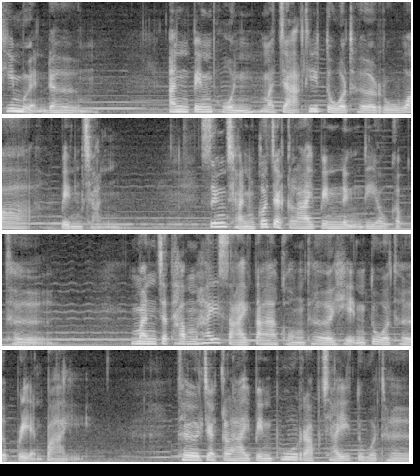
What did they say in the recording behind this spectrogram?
ที่เหมือนเดิม อันเป็นผลมาจากที่ตัวเธอรู้ว่าเป็นฉัน ซึ่งฉันก็จะกลายเป็นหนึ่งเดียวกับเธอ มันจะทำให้สายตาของเธอเห็นตัวเธอเปลี่ยนไป เธอจะกลายเป็นผู้รับใช้ตัวเธอ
